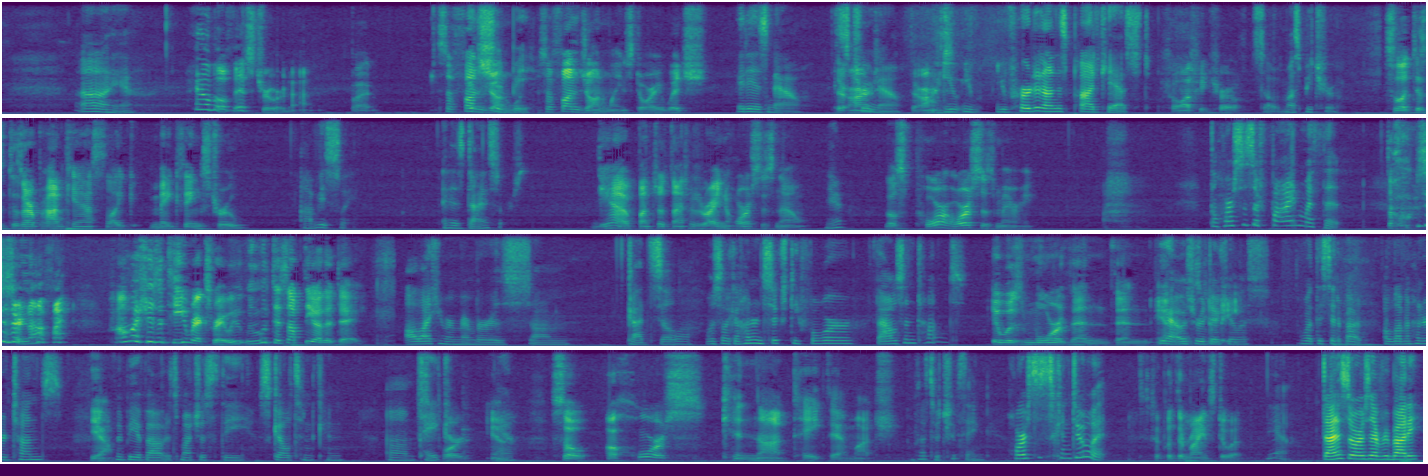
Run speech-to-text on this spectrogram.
Oh yeah. I don't know if that's true or not, but it's a fun It should John. be. It's a fun John Wayne story, which It is now. there It's true now. There aren't. You you've, you've heard it on this podcast, so it must be true. so it must be true. So, like, does does our podcast like make things true? Obviously, it has dinosaurs. Yeah, a bunch of dinosaurs riding horses now. Yeah. Those poor horses, Mary. The horses are fine with it. The horses are not fine. How much is a T Rex ray? We, we looked this up the other day. All I can remember is um, Godzilla. It was like 164,000 tons. It was more than than. yeah, it was animals can be. ridiculous. What they said about 1,100 tons Yeah. would be about as much as the skeleton can um, take. Yeah. Yeah. So a horse cannot take that much. That's what you think. Horses can do it. To put their minds to it. Yeah. Dinosaurs, everybody.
